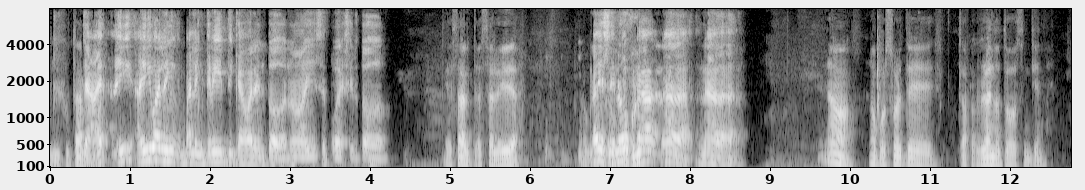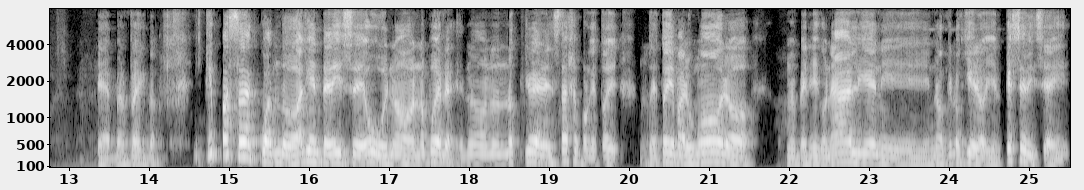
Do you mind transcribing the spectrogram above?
Y O disfrutar. sea, ahí, ahí valen, valen críticas, valen todo, ¿no? Ahí se puede decir todo. Exacto, esa es la idea. Nadie se enoja, nada, nada. No, no, por suerte, hablando todo se entiende. Bien, perfecto. ¿Y qué pasa cuando alguien te dice, uy, no, no puedo, no, no, no quiero ir al ensayo porque estoy, no sé, estoy de mal humor o me peleé con alguien y no, que no quiero ir? ¿Qué se dice ahí?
